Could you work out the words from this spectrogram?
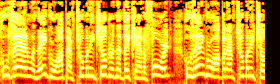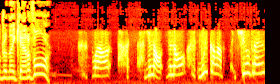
who then, when they grow up, have too many children that they can't afford, who then grow up and have too many children they can't afford. Well, you know, you know, we can have children,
